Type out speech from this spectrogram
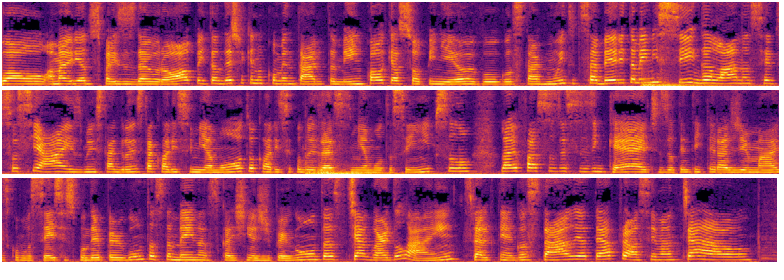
igual a maioria dos países da Europa, então deixa aqui no comentário também qual que é a sua opinião, eu vou gostar muito de saber. E também me siga lá nas redes sociais, meu Instagram está Clarice Miyamoto, Clarice com dois S, Miyamoto sem Y, lá eu faço esses enquetes, eu tento interagir mais com vocês, responder perguntas também nas caixinhas de perguntas, te aguardo lá, hein? Espero que tenha gostado e até a próxima, tchau!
